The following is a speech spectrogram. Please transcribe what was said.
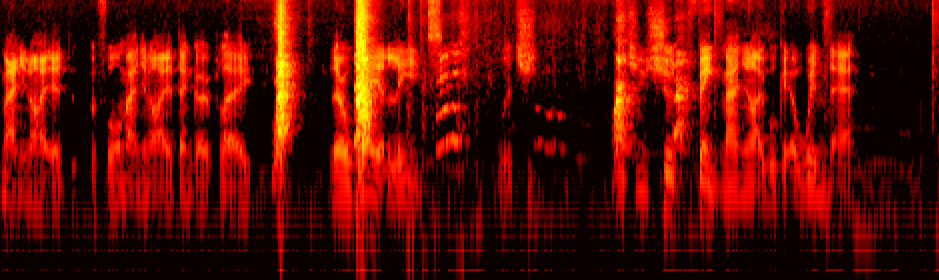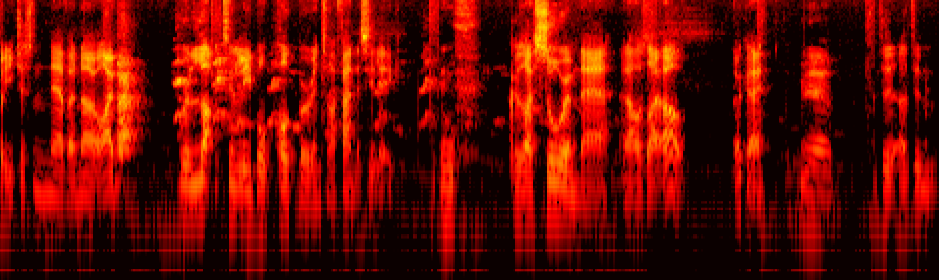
Man United before Man United then go play. They're away at Leeds, which which you should think Man United will get a win there, but you just never know. I reluctantly bought Pogba into my fantasy league because I saw him there and I was like, oh, okay. Yeah. I, did, I didn't.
